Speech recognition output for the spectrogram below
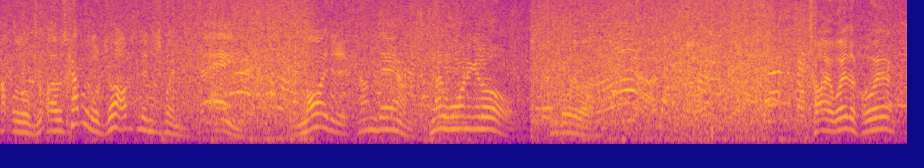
couple of little, oh, there was a couple of little drops, and then just went bang. My did it come down. No warning at all. Unbelievable. Thai weather for you.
